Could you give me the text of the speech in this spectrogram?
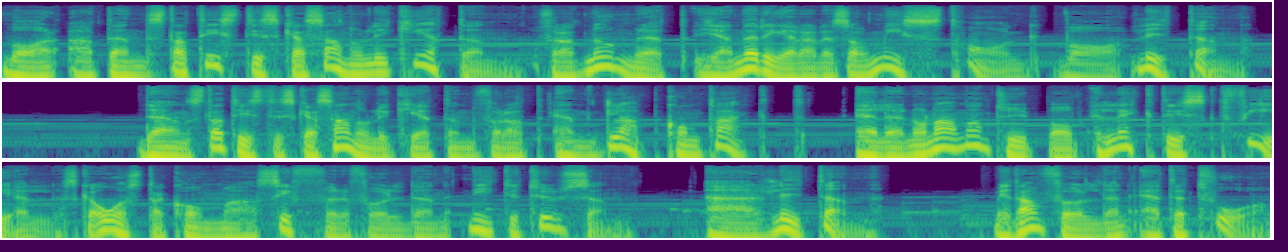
var att den statistiska sannolikheten för att numret genererades av misstag var liten. Den statistiska sannolikheten för att en glappkontakt eller någon annan typ av elektriskt fel ska åstadkomma sifferföljden 90 000 är liten, medan följden 112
